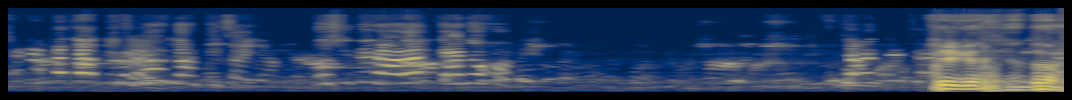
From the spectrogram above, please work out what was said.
সেটা আমরা জানতে চাই। জানতে চাই আমরা। দোষীদের আড়াল কেন হবে? ঠিক আছে ধর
